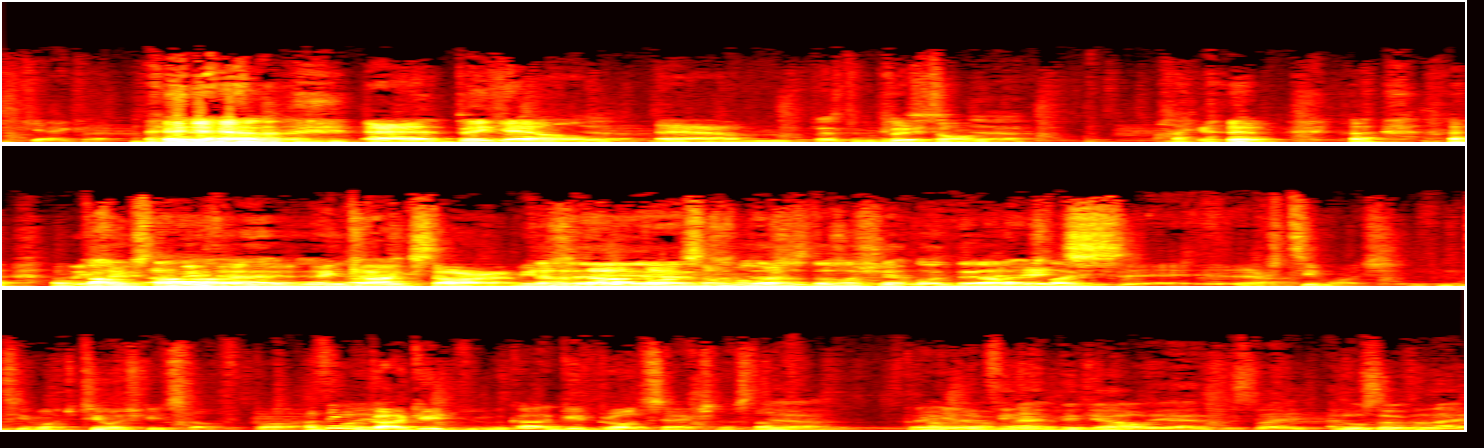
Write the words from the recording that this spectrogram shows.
yeah, uh, Big L, um, Rest in put peace. it on. Yeah. I mean, Gang Starr, I mean, yeah, uh, yeah, and yeah. Gang Starr. I mean, There's that, a- that's on the there's- list. there's a shitload there, it's It's, like- uh, there's too much, too much, too much good stuff. But I think Oh, we've yeah. got a good, we've got a good broad section of stuff. Yeah. But, I you know, think that Big L, yeah, it's like, and also for like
